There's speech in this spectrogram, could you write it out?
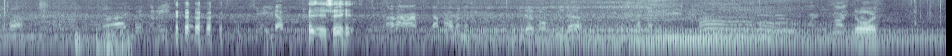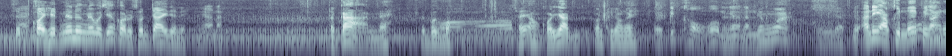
ม่บ่ไปเบิดเท่านี้ เสียครับเฮ้ยเซ่เอาล่ะครับจับเอาบัดนี้เด้อนมนี่เด้อโดยเช่นค่อยเห็นแนิดนึงนะว่าเสียงค่อยสนใจเดี๋ยวนี้แถวน่ะตะกร้าอันนะไปเบิ่งบ่ใช้เอาขออนุญาตก่อนพี่น้องเอ้ยเออติ๊บเข่าบ่มันยังนั่นยังว่านี่แหละเดี๋ยวอันนี้เอาขึ้นเลยไปยังดู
